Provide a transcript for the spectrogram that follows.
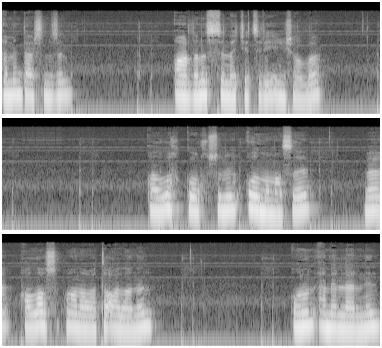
həmin dərsimizin ardını sizinlə keçirik inşallah. Allah qorxusunun olmaması və Allah Subhanahu va Taala'nın onun əmrlərinin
